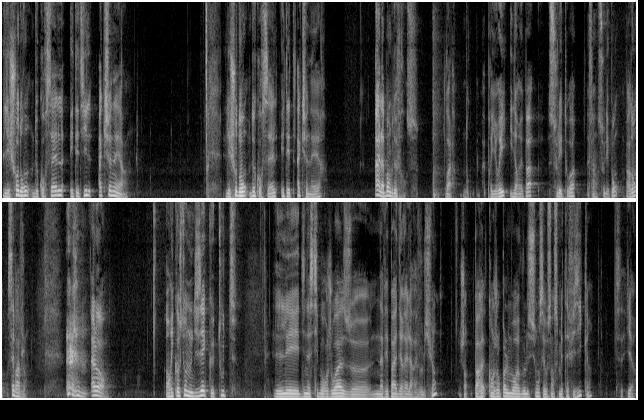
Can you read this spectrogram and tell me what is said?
les chaudrons de Courcelles étaient-ils actionnaires? Les chaudrons de Courcelles étaient actionnaires à la Banque de France. Voilà. Donc, priori, ils dormaient pas sous les toits, enfin, sous les ponts, pardon, ces braves gens. Alors, Henri Coston nous disait que toutes les dynasties bourgeoises euh, n'avaient pas adhéré à la Révolution. Quand j'emploie le mot révolution, c'est au sens métaphysique, hein. c'est-à-dire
